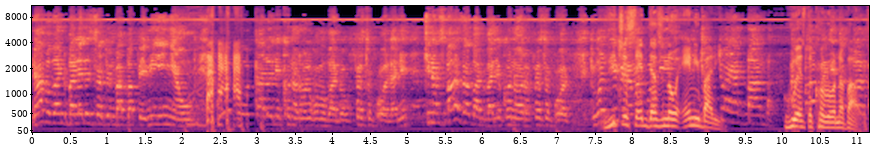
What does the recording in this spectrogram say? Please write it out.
Nabo bantu balele esitratweni babheme iinyawo oqala onekhonoro kwabo bantu first of all ane. Thina sibazi abantu banekhonoro first of all. Because He just said he doesn't know anybody who has the coronavirus.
